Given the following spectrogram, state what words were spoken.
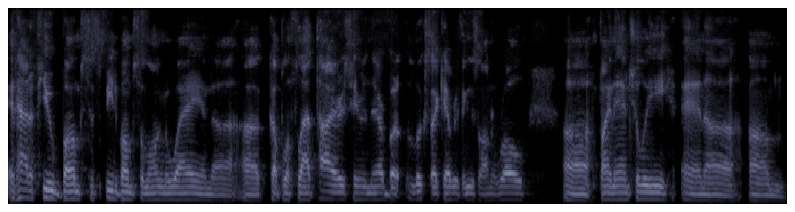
it had a few bumps and speed bumps along the way, and uh, a couple of flat tires here and there. But it looks like everything's on a roll uh, financially, and uh, um,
